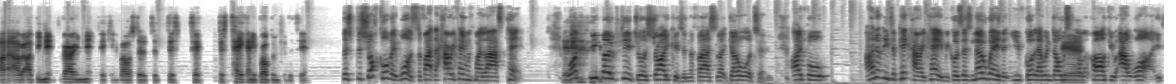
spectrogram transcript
I, I, would be nit, very nitpicking if I was to, to, just, to just take any problem for the team. The, the shock of it was the fact that Harry Kane was my last pick. Yeah. Once you both did your strikers in the first like go or two, I thought I don't need to pick Harry Kane because there's no way that you've got Lewandowski yeah. or Lukaku out wide.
